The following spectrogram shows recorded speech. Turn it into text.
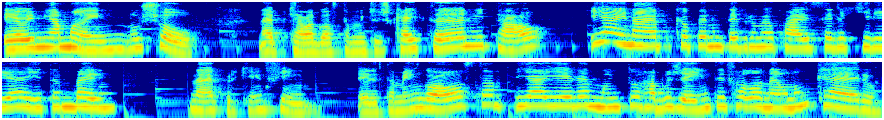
eu e minha mãe no show, né? Porque ela gosta muito de Caetano e tal. E aí, na época, eu perguntei pro meu pai se ele queria ir também. né? Porque, enfim, ele também gosta. E aí ele é muito rabugento e falou: Não, não quero.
